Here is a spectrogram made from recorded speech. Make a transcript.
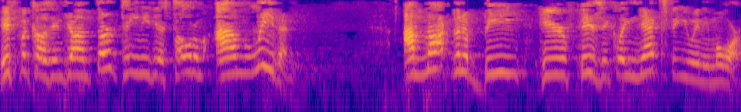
It's because in John 13 He just told them, I'm leaving. I'm not going to be here physically next to you anymore.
